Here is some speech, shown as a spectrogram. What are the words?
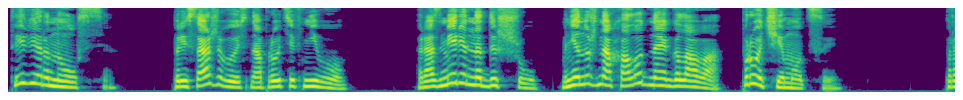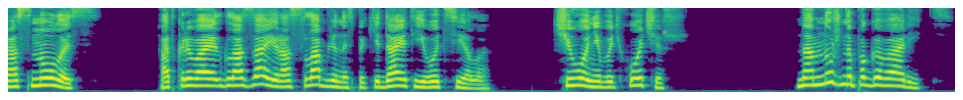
Ты вернулся. Присаживаюсь напротив него. Размеренно дышу. Мне нужна холодная голова, прочь эмоции. Проснулась. Открывает глаза, и расслабленность покидает его тело. «Чего-нибудь хочешь?» «Нам нужно поговорить».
